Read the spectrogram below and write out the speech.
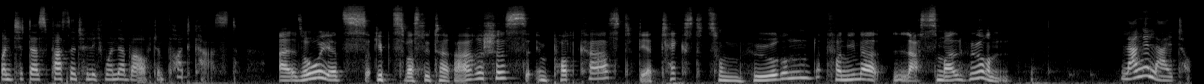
Und das passt natürlich wunderbar auf den Podcast. Also, jetzt gibt es was Literarisches im Podcast. Der Text zum Hören von Nina Lass mal hören. Lange Leitung.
